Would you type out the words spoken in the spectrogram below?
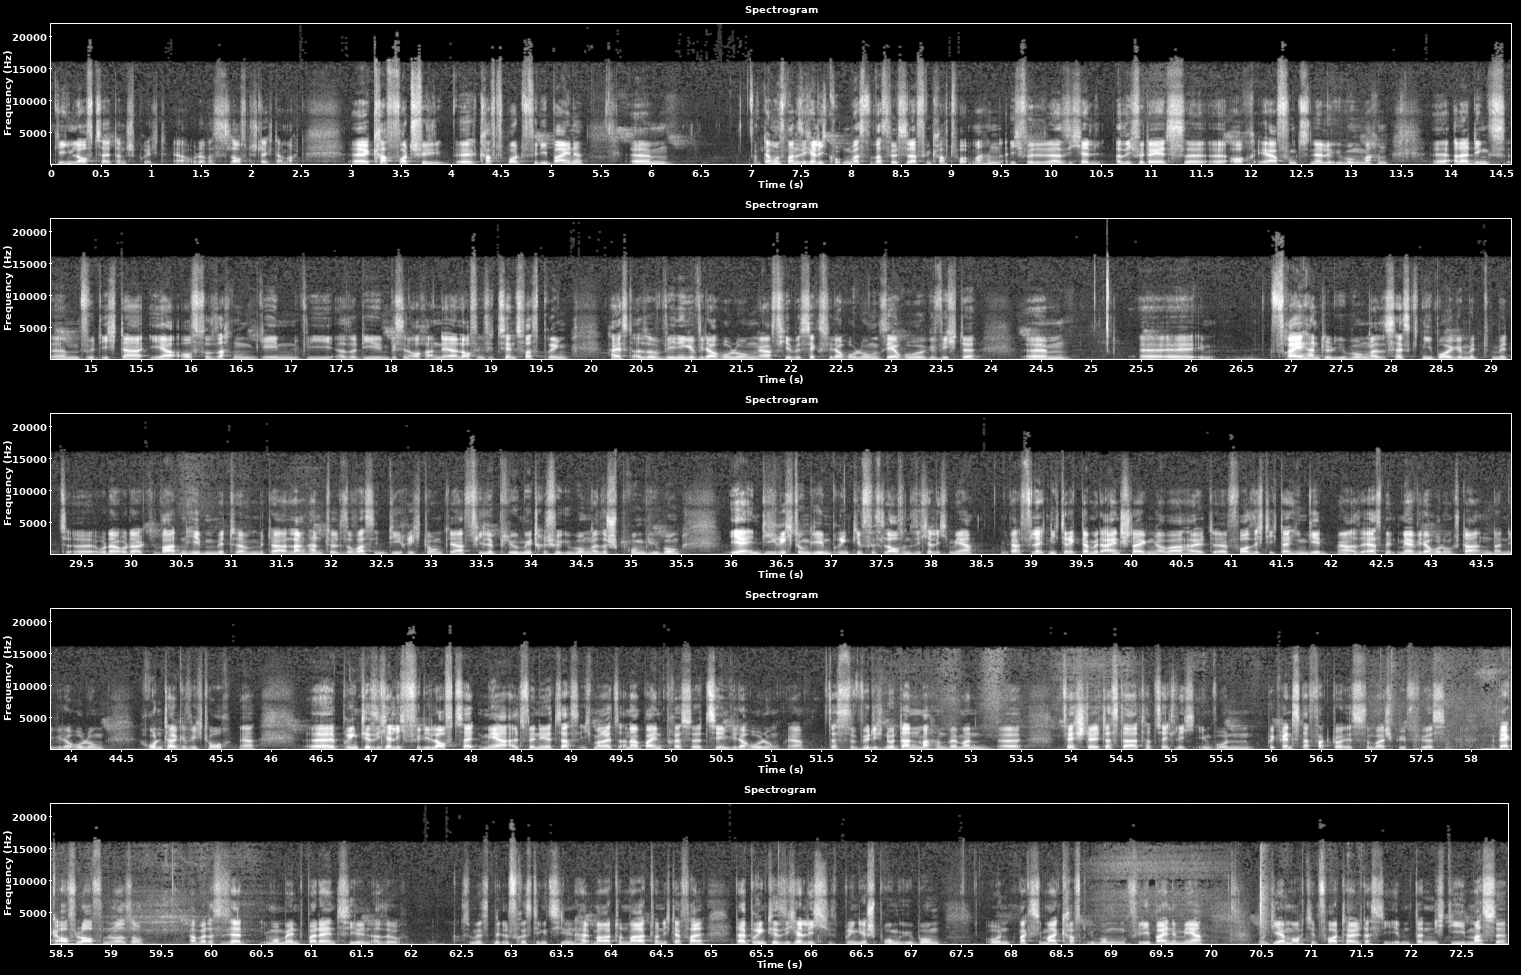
gegen Laufzeit dann spricht, ja, oder was das Laufen schlechter macht. Äh, Kraftsport, für die, äh, Kraftsport für die Beine. Ähm, da muss man sicherlich gucken, was, was willst du da für einen Kraftsport machen. Ich würde da sicher, also ich würde da jetzt äh, auch eher funktionelle Übungen machen. Äh, allerdings ähm, würde ich da eher auf so Sachen gehen, wie, also die ein bisschen auch an der Laufeffizienz was bringen. Heißt also wenige Wiederholungen, ja, vier bis sechs Wiederholungen, sehr hohe Gewichte. Ähm, äh, im, Freihantelübungen, also das heißt Kniebeuge mit, mit äh, oder, oder Wadenheben mit, äh, mit der Langhantel, sowas in die Richtung. Ja, viele plyometrische Übungen, also Sprungübungen, eher in die Richtung gehen, bringt dir fürs Laufen sicherlich mehr. Ja, vielleicht nicht direkt damit einsteigen, aber halt äh, vorsichtig dahin gehen. Ja, also erst mit mehr Wiederholung starten, dann die Wiederholung runter, Gewicht hoch. Ja. Äh, bringt dir sicherlich für die Laufzeit mehr, als wenn du jetzt sagst, ich mache jetzt an der Beinpresse 10 Wiederholungen. Ja. Das würde ich nur dann machen, wenn man äh, feststellt, dass da tatsächlich irgendwo ein begrenzender Faktor ist, zum Beispiel fürs Bergauflaufen oder so. Aber das ist ja im Moment bei deinen Zielen, also zumindest mittelfristigen Zielen, Halbmarathon, Marathon nicht der Fall. Da bringt dir sicherlich, bringt dir Sprungübungen und Maximalkraftübungen für die Beine mehr. Und die haben auch den Vorteil, dass sie eben dann nicht die Masse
